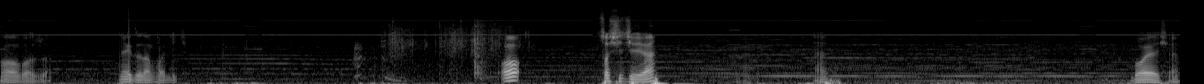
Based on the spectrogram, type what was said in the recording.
O Boże. Nie chcę tam chodzić. O! Co się dzieje? E? Boję się.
